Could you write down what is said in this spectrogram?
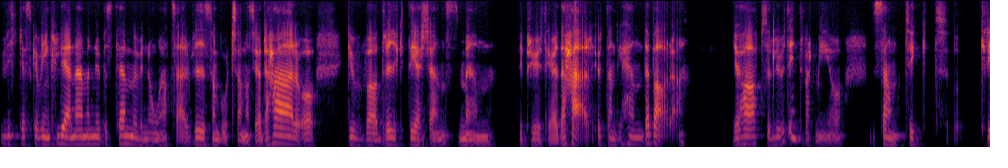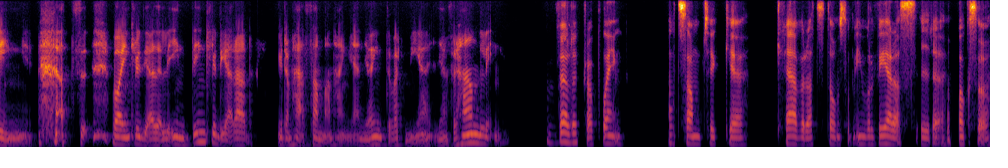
vilka ska vi inkludera? Nej, men nu bestämmer vi nog att så här, vi som bor tillsammans gör det här och gud vad drygt det känns, men vi prioriterar det här, utan det hände bara. Jag har absolut inte varit med och samtyckt kring att vara inkluderad eller inte inkluderad i de här sammanhangen. Jag har inte varit med i en förhandling. Väldigt bra poäng. Att samtycke kräver att de som involveras i det också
